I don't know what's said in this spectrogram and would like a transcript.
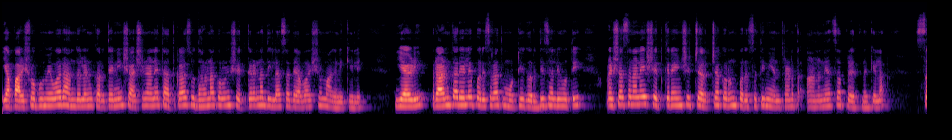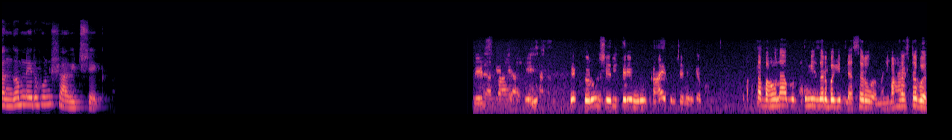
या पार्श्वभूमीवर आंदोलनकर्त्यांनी शासनाने तात्काळ सुधारणा करून शेतकऱ्यांना दिलासा द्यावा अशी मागणी केली. यावेळी प्राण कार्यालय परिसरात मोठी गर्दी झाली होती. प्रशासनाने शेतकऱ्यांशी चर्चा करून परिस्थिती नियंत्रणात आणण्याचा प्रयत्न केला. संगमनेरहून शावीद शेख. तरुण शेतकरी म्हणून काय तुमच्या नेमक्या भावना? आता भावना तुम्ही जर बघितल्या सर्व म्हणजे महाराष्ट्रभर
